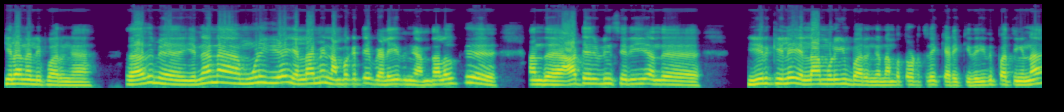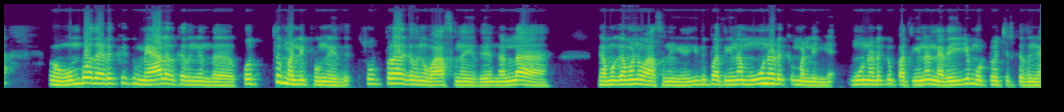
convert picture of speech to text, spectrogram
கீழநல்லி பாருங்கள் அதாவது என்னென்ன மூலிகையோ எல்லாமே நம்மக்கிட்டே விளையுதுங்க. அந்த அளவுக்கு அந்த ஆட்டறிவுலையும் சரி அந்த இயற்கையிலே எல்லா மூலிகையும் பாருங்கள் நம்ம தோட்டத்திலே கிடைக்கிது. இது பார்த்தீங்கன்னா ஒம்பது அடுக்குக்கு மேலே இருக்குதுங்க இந்த கொத்து மல்லிப்பூங்க இது. சூப்பராக இருக்குதுங்க வாசனை இது. நல்லா கமகமன்னு வாசனைங்க. இது பார்த்தீங்கன்னா மூணு அடுக்கு மல்லிங்க. மூணு அடுக்கு பார்த்தீங்கன்னா நிறைய முட்டு வச்சுருக்குதுங்க.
